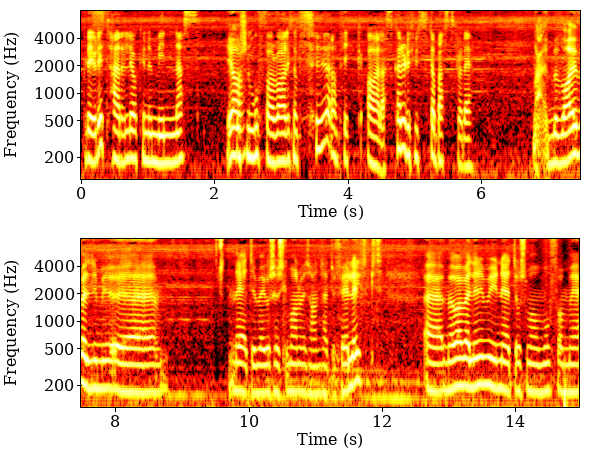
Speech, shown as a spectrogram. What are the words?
For det er jo litt herlig å kunne minnes Ja. hvordan morfar var liksom før han fikk ALS. Hva er det du husker best fra det? Nei, vi var jo veldig mye eh, nede meg og søskenmannen min, han heter Felix. Eh, vi var veldig mye nede hos mamma og morfar. Vi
